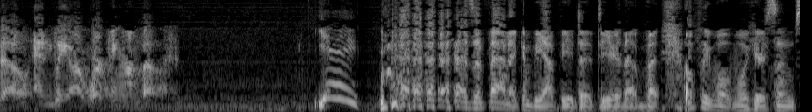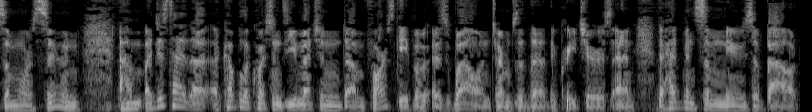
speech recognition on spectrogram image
though, and we are working on both. Yay! As a fan, I can be happy to, to hear that, but hopefully we'll, we'll hear some, some more soon. Um, I just had a, a couple of questions. You mentioned um, Farscape as well in terms of the, the creatures, and there had been some news about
